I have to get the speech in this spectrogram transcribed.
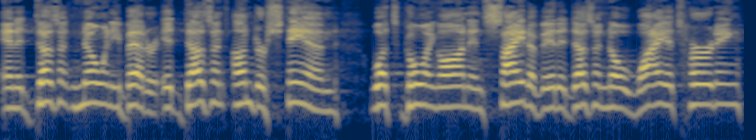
And it doesn't know any better. It doesn't understand what's going on inside of it. It doesn't know why it's hurting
